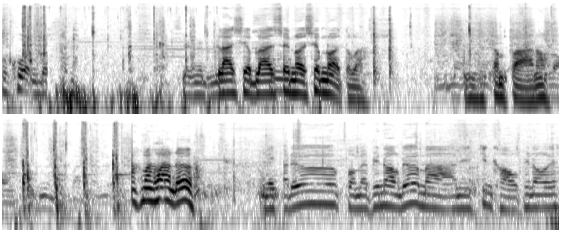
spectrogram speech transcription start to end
ทุกคนเสียเงินลายเสียบลายเส้นหน่อยเสียบหน่อยตัวตำปลาเนาะมามาเด้อเด้อพ่อแม่พี่น้องเด้อมาอันนี้กินข้าวพี่น้องเอ้ย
